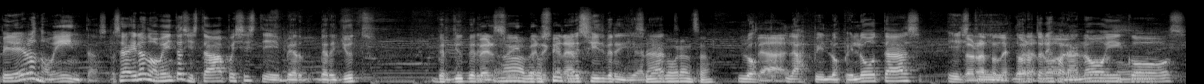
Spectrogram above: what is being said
Pero eran los noventas. O sea, eran los noventas y estaba pues este Ah. Versuit, sería Vergarat. cobranza. los, Claro. las pe- los pelotas, este, los ratones ratones, paranoicos.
